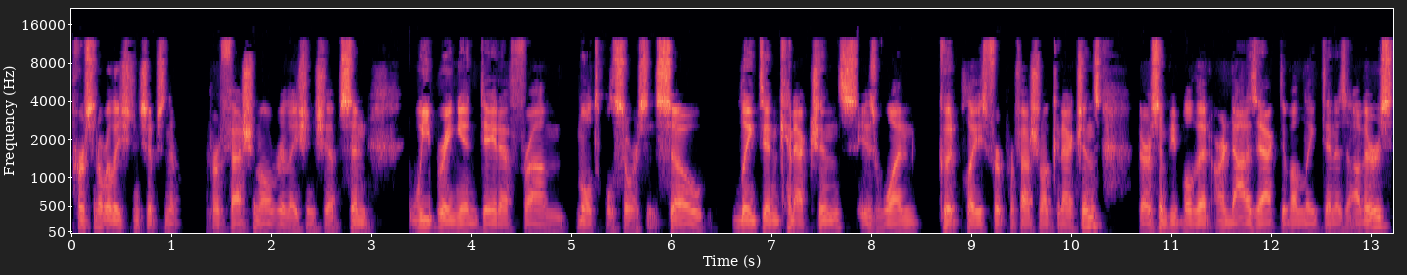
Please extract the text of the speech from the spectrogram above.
personal relationships and their professional relationships, and we bring in data from multiple sources. So LinkedIn connections is one good place for professional connections. There are some people that are not as active on LinkedIn as others.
